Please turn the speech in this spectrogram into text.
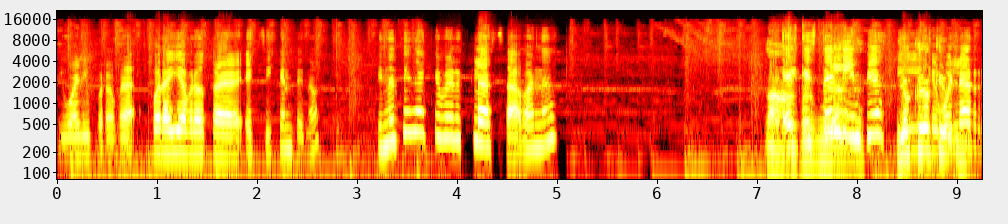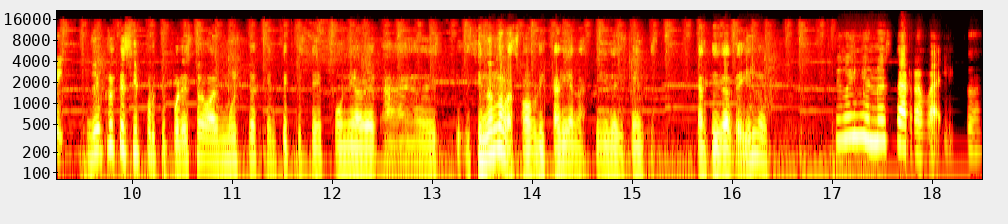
igual y por, habrá- por ahí habrá otra exigente, ¿no? Y no tiene que ver con las sábanas. No, el que pues, esté mira, limpio, sí, yo creo que, que- huela rico. Yo creo que sí, porque por eso hay mucha gente que se pone a ver, ah, si no, no las fabricarían así de diferentes cantidad de hilos. Digo, yo no es arrabálico,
